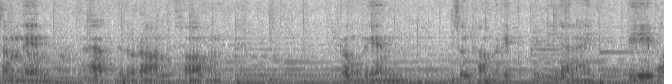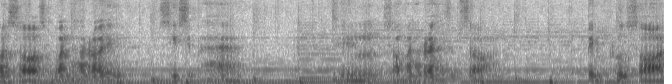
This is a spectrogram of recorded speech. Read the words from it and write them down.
สำเนนภาคฤดูร้อนของโรงเรียนสุนทรประดิษฐ์วิทยาลัย ปี พศ 2545 ถึง 2552 เป็นครูสอน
